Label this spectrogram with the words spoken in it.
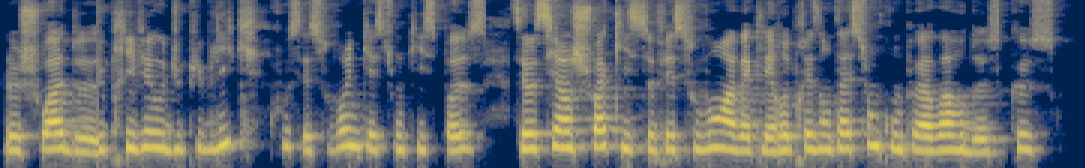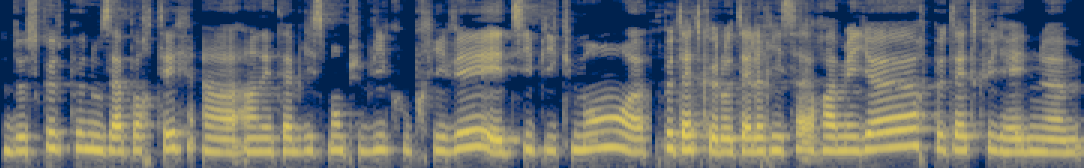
le choix du privé ou du public. Du coup, c'est souvent une question qui se pose. C'est aussi un choix qui se fait souvent avec les représentations qu'on peut avoir de ce que de ce que peut nous apporter un, établissement public ou privé. Et typiquement, euh, peut-être que l'hôtellerie sera meilleure, peut-être qu'il y a une,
